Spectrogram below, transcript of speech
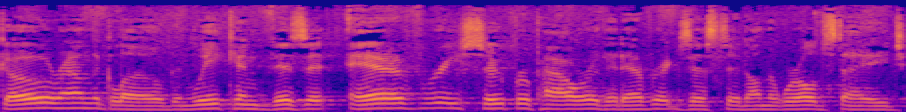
go around the globe and we can visit every superpower that ever existed on the world stage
